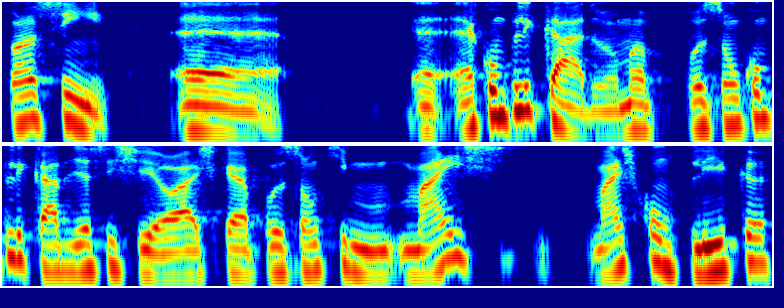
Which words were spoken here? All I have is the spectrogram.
Então, assim, é, é, é, complicado, é uma posição complicada de assistir. Eu acho que é a posição que mais, mais complica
